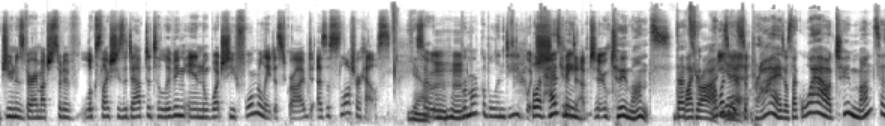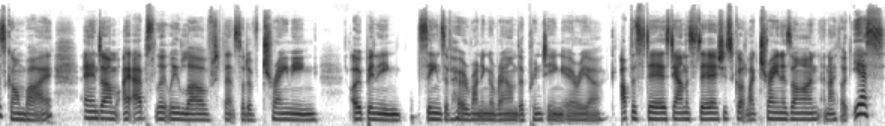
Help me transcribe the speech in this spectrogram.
June is very much sort of looks like she's adapted to living in what she formerly described as a slaughterhouse. Yeah. So remarkable indeed what well, it she has can been adapt to. two months. That's Like, right, I was a bit surprised. I was like, wow, two months has gone by. And um, I absolutely loved that sort of training, opening scenes of her running around the printing area, up the stairs, down the stairs. She's got like trainers on. And I thought, yes,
